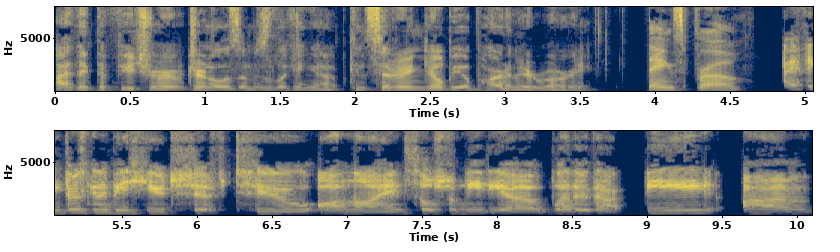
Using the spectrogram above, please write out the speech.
I think the future of journalism is looking up, considering you'll be a part of it, Rory. Thanks, bro. I think there's going to be a huge shift to online social media, whether that be, um,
